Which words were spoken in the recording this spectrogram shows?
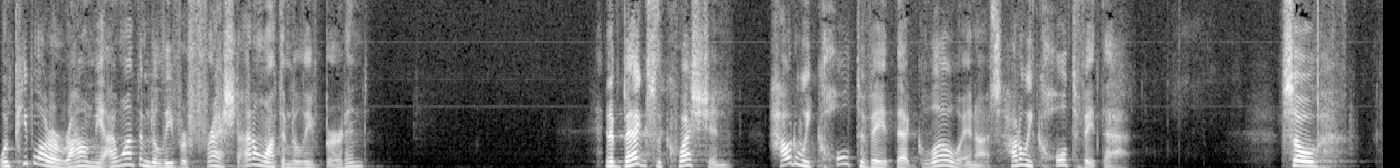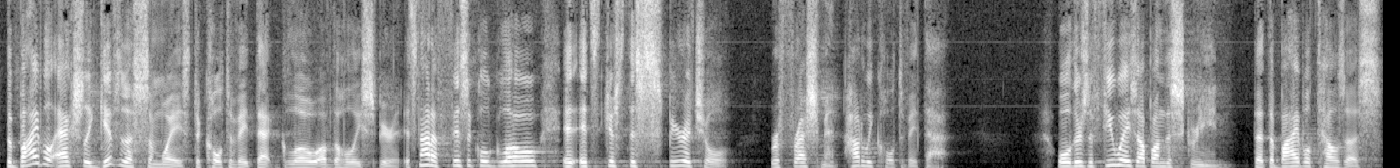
When people are around me, I want them to leave refreshed. I don't want them to leave burdened. And it begs the question how do we cultivate that glow in us? How do we cultivate that? So, the Bible actually gives us some ways to cultivate that glow of the Holy Spirit. It's not a physical glow, it's just this spiritual refreshment. How do we cultivate that? Well, there's a few ways up on the screen that the Bible tells us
